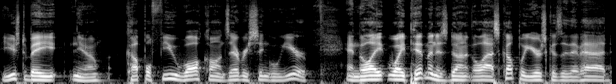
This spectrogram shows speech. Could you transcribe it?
It used to be, you know, a couple few walk ons every single year. And the way Pittman has done it the last couple years, because they've had,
